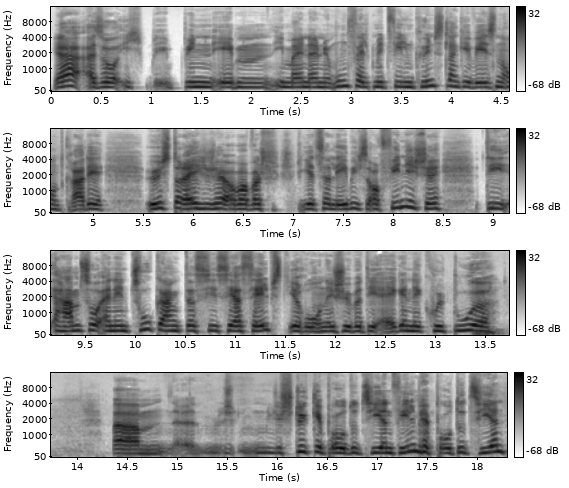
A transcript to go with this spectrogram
Ja, also ich, bin eben immer in einem Umfeld mit vielen Künstlern gewesen und gerade österreichische, aber jetzt erlebe ich es auch finnische, die haben so einen Zugang, dass sie sehr selbstironisch über die eigene Kultur ähm, äh, Stücke produzieren, Filme produzieren.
